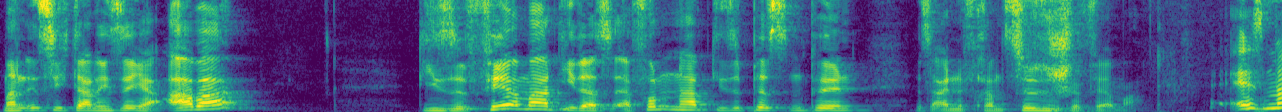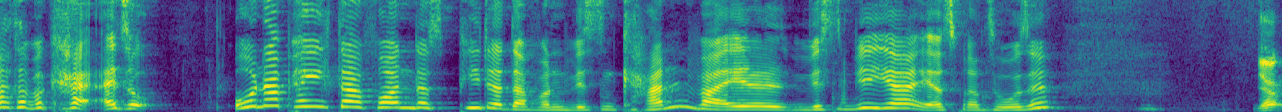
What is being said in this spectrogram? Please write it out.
Man ist sich da nicht sicher. Aber diese Firma, die das erfunden hat, diese Pistenpillen, ist eine französische Firma. Es macht aber kein. Also, unabhängig davon, dass Peter davon wissen kann, weil, wissen wir ja, er ist Franzose. Ja,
